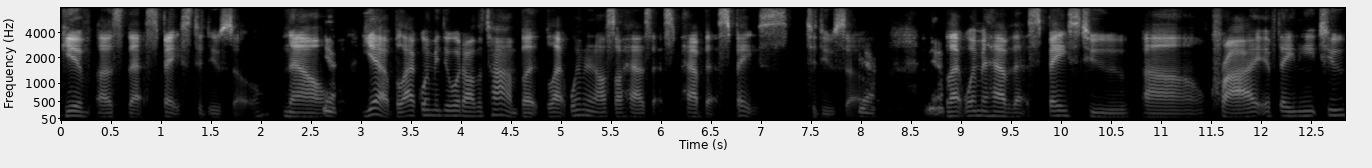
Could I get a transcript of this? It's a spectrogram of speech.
give us that space to do so now Yeah. yeah black women do it all the time but black women also has that have that space to do so Yeah. Yeah. black women have that space to uh, cry if they need to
